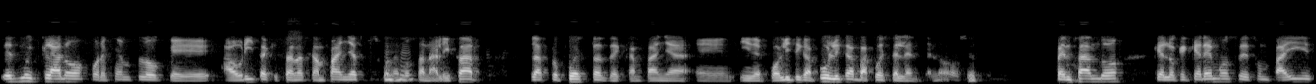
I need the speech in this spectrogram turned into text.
es muy claro, por ejemplo, que ahorita que están las campañas, pues podemos analizar las propuestas de campaña eh, y de política pública bajo ese lente, ¿no? O sea, pensando que lo que queremos es un país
